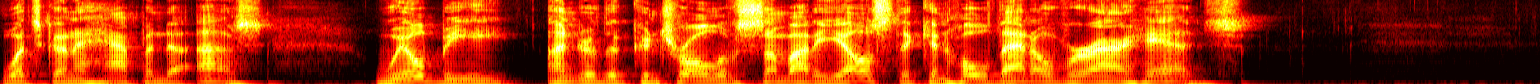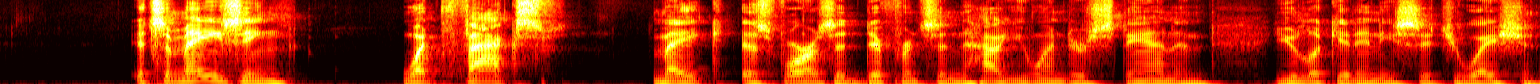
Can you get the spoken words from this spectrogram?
what's going to happen to us? We'll be under the control of somebody else that can hold that over our heads. It's amazing what facts make as far as a difference in how you understand and you look at any situation.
